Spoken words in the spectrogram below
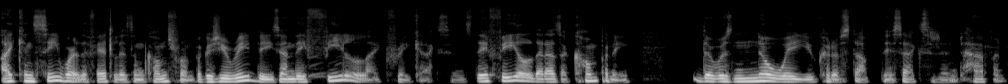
I can see where the fatalism comes from because you read these and they feel like freak accidents. They feel that as a company, there was no way you could have stopped this accident happen.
